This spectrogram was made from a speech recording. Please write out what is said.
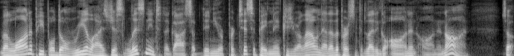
a lot of people don't realize just listening to the gossip, then you're participating in because you're allowing that other person to let it go on and on and on. So,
